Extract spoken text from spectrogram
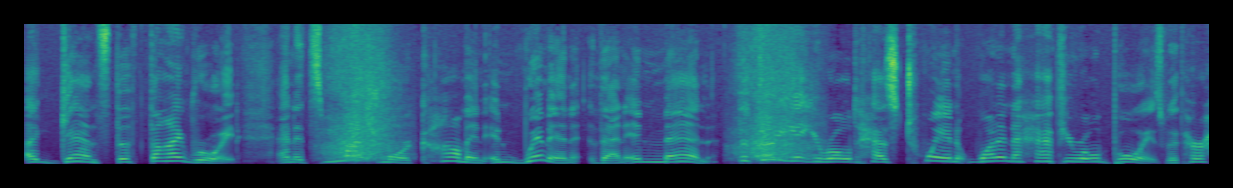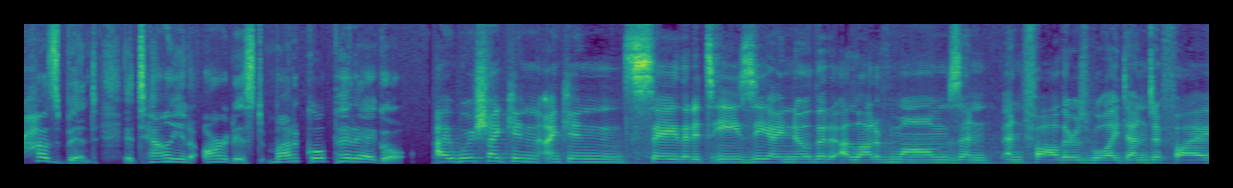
against the thyroid, and it's much more common in women than in men. The 38 year old has twin one and a half year old boys with her husband, Italian artist Marco Perego. I wish I can I can say that it's easy. I know that a lot of moms and, and fathers will identify.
